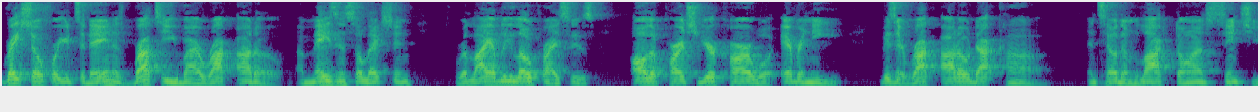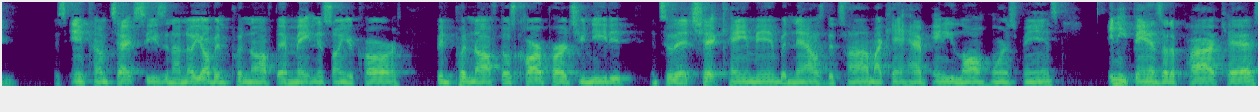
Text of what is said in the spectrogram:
Great show for you today, and it's brought to you by Rock Auto. Amazing selection, reliably low prices, all the parts your car will ever need. Visit rockauto.com and tell them Locked On sent you. It's income tax season. I know y'all been putting off that maintenance on your car, been putting off those car parts you needed until that check came in, but now's the time. I can't have any Longhorns fans, any fans of the podcast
